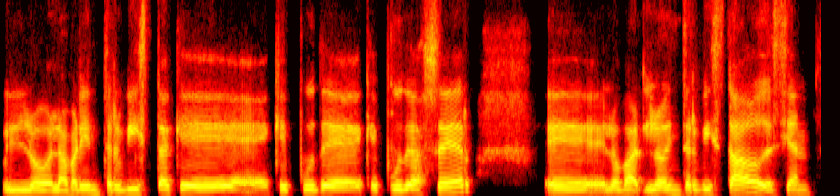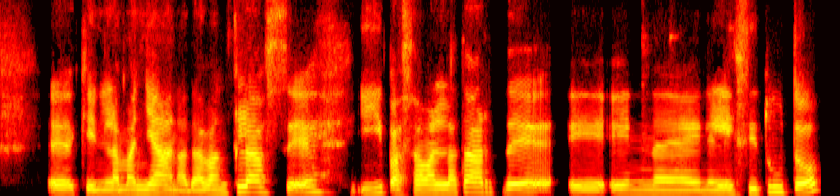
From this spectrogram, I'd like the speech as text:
la varias entrevista que, que, pude, que pude hacer, lo entrevistados decían, que en la mañana daban clase y pasaban la tarde en, en, el instituto,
